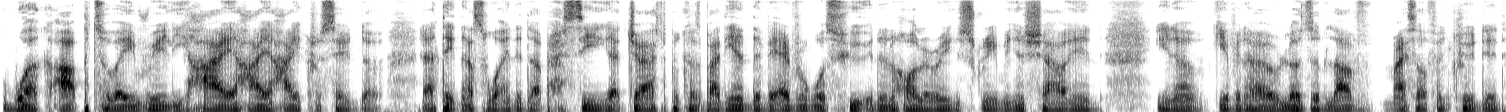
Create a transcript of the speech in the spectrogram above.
work up to a really high, high, high crescendo. And I think that's what ended up seeing at JASSS because by the end of it, everyone was hooting and hollering, screaming and shouting, you know, giving her loads of love, myself included.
